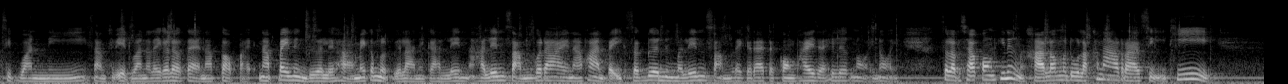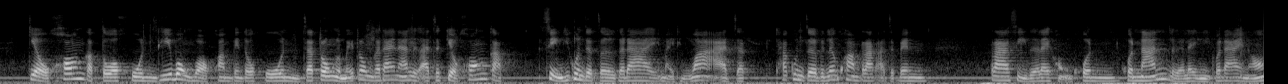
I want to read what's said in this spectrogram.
30 วันนี้ 31 วันอะไรก็แล้วแต่นับต่อไป นับไป 1 เดือนเลยค่ะ ไม่กำหนดเวลาในการเล่นนะคะ เล่นซ้ำก็ได้นะ ผ่านไปอีกสักเดือนหนึ่งมาเล่นซ้ำอะไรก็ได้ แต่กองไพ่จะให้เลือกหน่อยหน่อยสำหรับชาวกองที่หนึ่งนะคะ เรามาดูลัคนาราศีที่เกี่ยวข้องกับตัวคุณที่บ่งบอกความเป็นตัวคุณ จะตรงหรือไม่ตรงก็ได้นะ หรืออาจจะเกี่ยวข้องกับ สิ่งที่คุณจะเจอก็ได้ หมายถึงว่าอาจจะถ้าคุณเจอเป็นเรื่องความรักอาจจะเป็นราศีหรืออะไรของคนคนนั้นหรืออะไรอย่างนี้ก็ได้เนาะ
